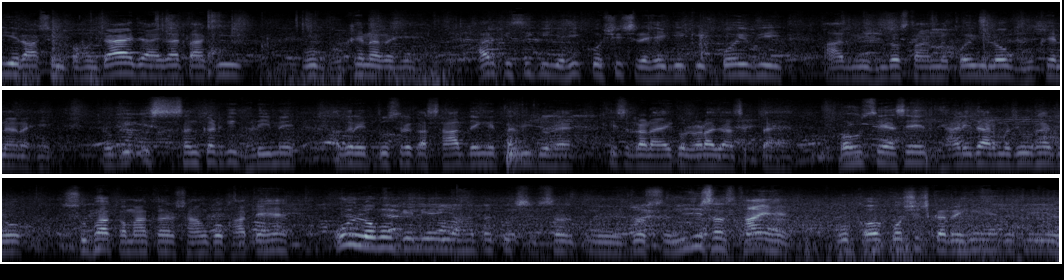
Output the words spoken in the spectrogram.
ये राशन पहुँचाया जाएगा ताकि वो भूखे ना रहें। हर किसी की यही कोशिश रहेगी कि कोई भी आदमी हिंदुस्तान में कोई भी लोग भूखे ना रहें, क्योंकि इस संकट की घड़ी में अगर एक दूसरे का साथ देंगे तभी जो है इस लड़ाई को लड़ा जा सकता है। बहुत से ऐसे दिहाड़ीदार मजदूर हैं जो सुबह कमा कर शाम को खाते हैं उन लोगों के लिए यहाँ पर कुछ सर, जो निजी संस्थाएँ हैं वो कोशिश कर रही हैं जैसे ये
